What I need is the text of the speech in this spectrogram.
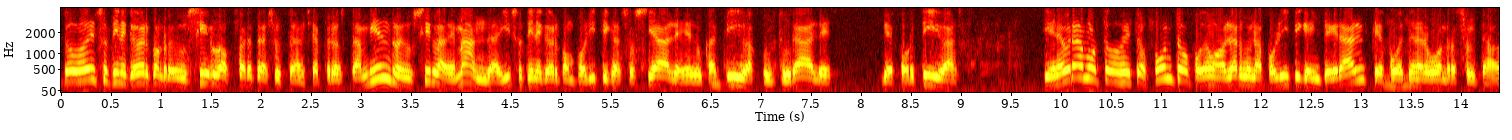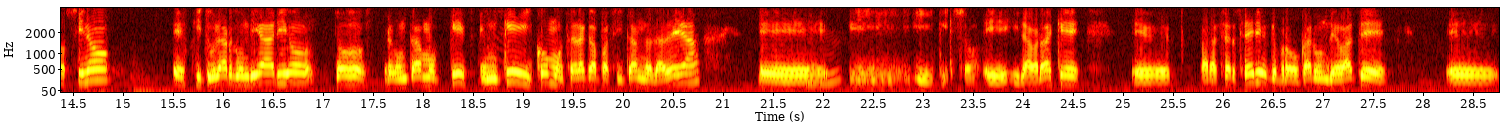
Todo eso tiene que ver con reducir la oferta de sustancias, pero también reducir la demanda, y eso tiene que ver con políticas sociales, educativas, culturales, deportivas. Si enhebramos todos estos puntos, podemos hablar de una política integral que puede tener buen resultado. Si no, es titular de un diario, todos preguntamos qué, en qué y cómo estará capacitando la DEA, eh, uh -huh. y, y, eso. Y, y, la verdad es que eh, para ser serio hay que provocar un debate eh,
